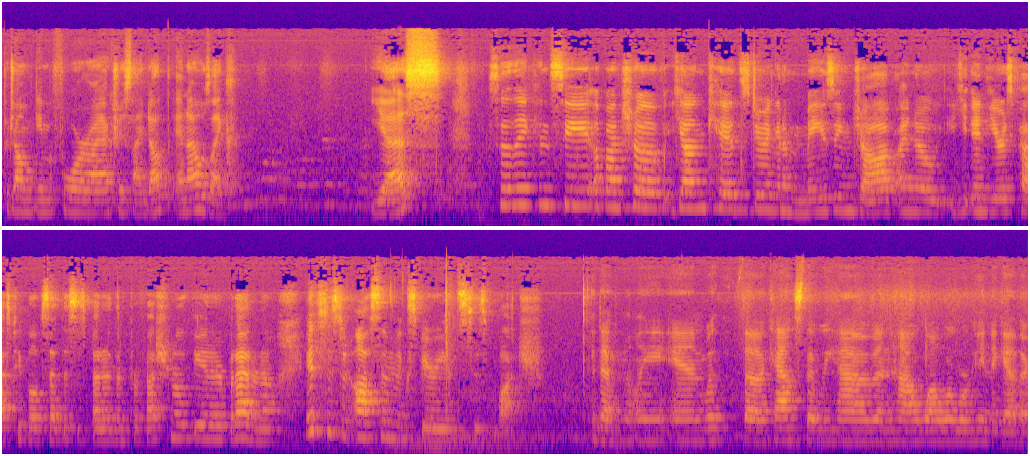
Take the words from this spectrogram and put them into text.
pajama game before I actually signed up, and I was like, yes. So they can see a bunch of young kids doing an amazing job. I know in years past people have said this is better than professional theater, but I don't know. It's just an awesome experience to watch. Definitely, and with the cast that we have and how well we're working together,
